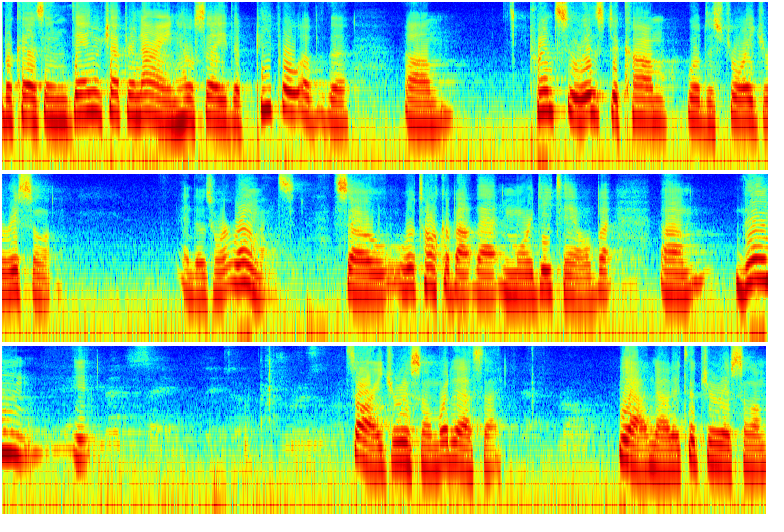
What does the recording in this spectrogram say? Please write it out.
Because in Daniel chapter 9, he'll say, The people of the um, prince who is to come will destroy Jerusalem. And those weren't Romans. So we'll talk about that in more detail. But um, then. It, meant to say they Jerusalem, sorry, Jerusalem. What did I say? Rome. Yeah, no, they took Jerusalem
